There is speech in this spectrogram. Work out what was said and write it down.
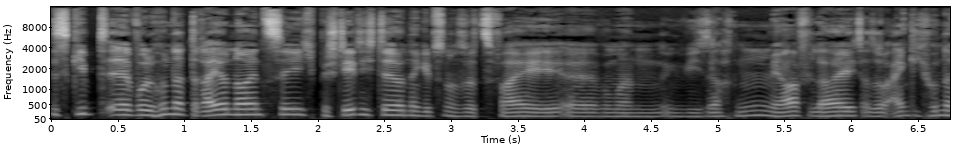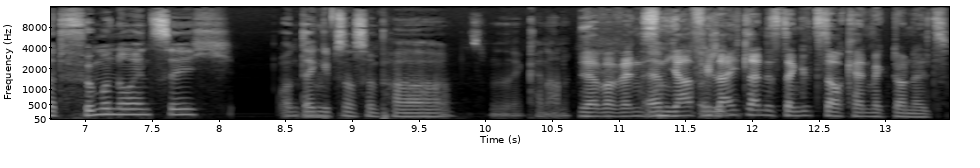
Es gibt äh, wohl 193 bestätigte und dann gibt's noch so zwei, äh, wo man irgendwie sagt, hm, ja, vielleicht, also eigentlich 195 und dann gibt's noch so ein paar, äh, keine Ahnung. Ja, aber wenn es Ähm, ein Jahr und- vielleicht landest, dann gibt es da auch keinen McDonalds.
